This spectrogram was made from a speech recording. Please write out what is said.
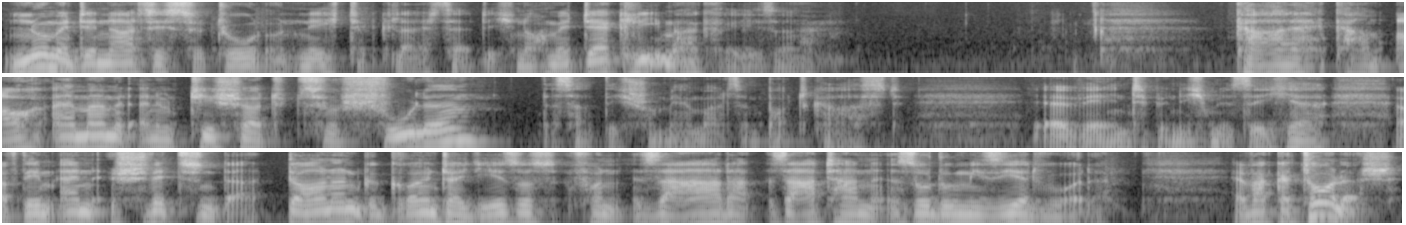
nur mit den Nazis zu tun und nicht gleichzeitig noch mit der Klimakrise. Karl kam auch einmal mit einem T-Shirt zur Schule, das hatte ich schon mehrmals im Podcast erwähnt, bin ich mir sicher, auf dem ein schwitzender, dornengekrönter Jesus von Satan sodomisiert wurde. Er war katholisch,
